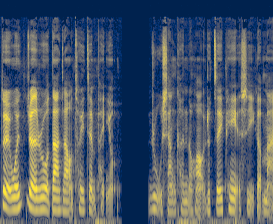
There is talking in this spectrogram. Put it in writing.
对我是觉得，如果大家有推荐朋友入香坑的话，我觉得这一篇也是一个蛮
